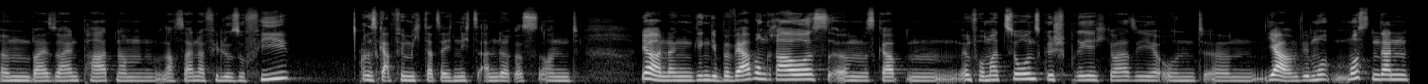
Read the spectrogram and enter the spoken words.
ähm, bei seinen Partnern nach seiner Philosophie. Und es gab für mich tatsächlich nichts anderes. Und ja, und dann ging die Bewerbung raus. Ähm, es gab ein Informationsgespräch quasi. Und ähm, ja, und wir mu mussten dann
